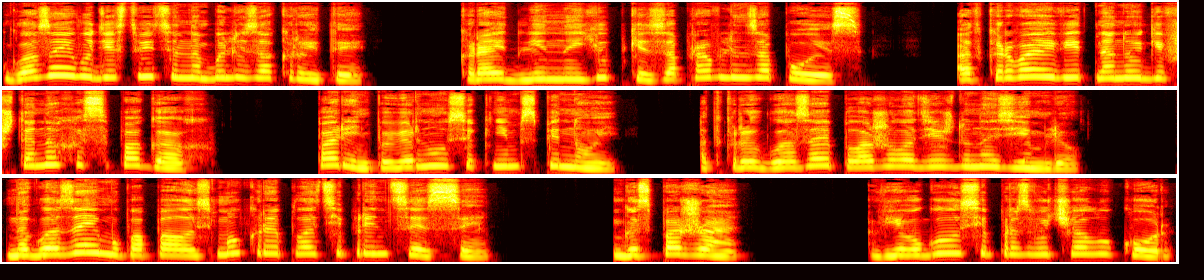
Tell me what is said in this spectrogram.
Глаза его действительно были закрыты. Край длинной юбки заправлен за пояс, открывая вид на ноги в штанах и сапогах. Парень повернулся к ним спиной, открыл глаза и положил одежду на землю. На глаза ему попалось мокрое платье принцессы. «Госпожа!» В его голосе прозвучал укор.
